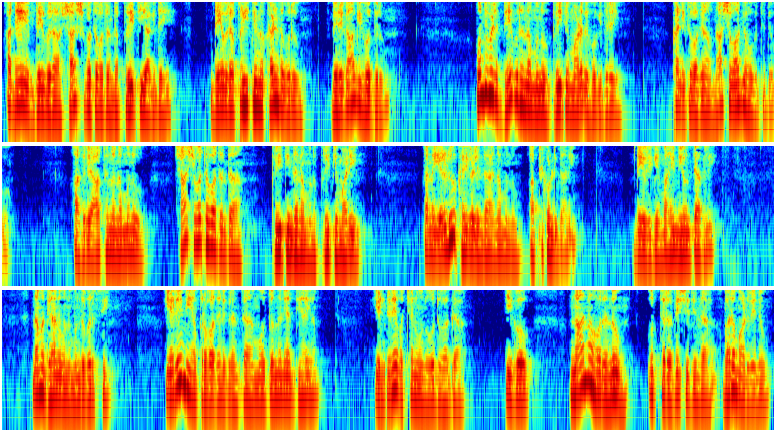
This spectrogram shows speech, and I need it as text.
ಅದೇ ದೇವರ ಶಾಶ್ವತವಾದ ಪ್ರೀತಿಯಾಗಿದೆ. ದೇವರ ಪ್ರೀತಿಯನ್ನು ಕಂಡವರು ಬೆರಗಾಗಿ ಹೋದರು. ಒಂದು ವೇಳೆ ದೇವರು ನಮ್ಮನ್ನು ಪ್ರೀತಿ ಮಾಡದೆ ಹೋಗಿದರೆ ಖಂಡಿತವಾಗಿ ನಾವು ನಾಶವಾಗಿ ಹೋಗುತ್ತಿದ್ದೆವು. ಆದರೆ ಆತನು ನಮ್ಮನ್ನು ಶಾಶ್ವತವಾದಂತಹ ಪ್ರೀತಿಯಿಂದ ನಮ್ಮನ್ನು ಪ್ರೀತಿ ಮಾಡಿ ತನ್ನ ಎರಡೂ ಕೈಗಳಿಂದ ನಮ್ಮನ್ನು ಅಪ್ಪಿಕೊಂಡಿದ್ದಾನೆ. ದೇವರಿಗೆ ಮಹಿಮೆಯುಂಟಾಗಲಿ. ನಮ್ಮ ಧ್ಯಾನವನ್ನು ಮುಂದುವರೆಸಿ. ಎರೇಮಿಯ ಪ್ರವಾದನೆ ಗ್ರಂಥ ಮೂವತ್ತೊಂದನೇ ಅಧ್ಯಾಯ. ಎಂಟನೇ ವಚನವನ್ನು ಓದುವಾಗ ಈಗೋ ನಾನು ಅವರನ್ನು ಉತ್ತರ ದೇಶದಿಂದ ಬರಮಾಡುವೆನು,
